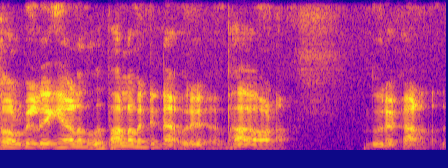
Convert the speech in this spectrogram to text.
ടോൾ ബിൽഡിംഗ് കാണുന്നത് പാർലമെന്റിന്റെ ഒരു ഭാഗമാണ്. ദൂരെ കാണുന്നത്.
